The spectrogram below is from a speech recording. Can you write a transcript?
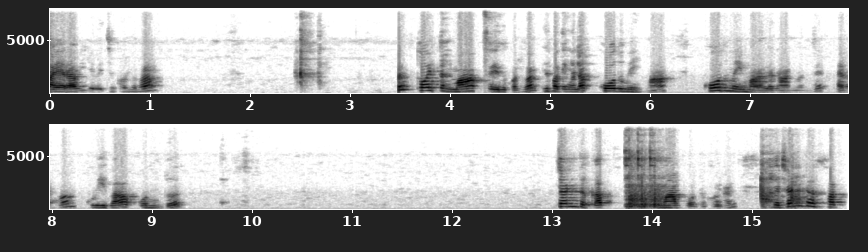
பயர் அவிய வச்சு கொள்ளுவோம். தோய்த்தல் மா செய்து கொள்வோம் இது பாத்தீங்கன்னா கோதுமை மா கோதுமை மாவுல நான் வந்து தருவோம். குவிவா ஒன்று ரெண்டு கப் மா போட்டுக்கொள்றேன். இந்த ரெண்டு கப்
